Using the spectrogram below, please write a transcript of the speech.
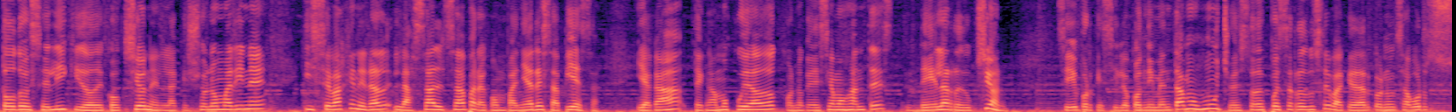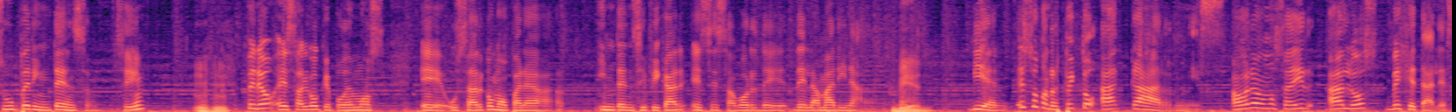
todo ese líquido de cocción en la que yo lo mariné y se va a generar la salsa para acompañar esa pieza. Y acá tengamos cuidado con lo que decíamos antes de la reducción. ¿Sí? Porque si lo condimentamos mucho, eso después se reduce, va a quedar con un sabor súper intenso, ¿sí? Pero es algo que podemos eh, usar como para intensificar ese sabor de, de la marinada. Bien. Bien, eso con respecto a carnes. Ahora vamos a ir a los vegetales.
